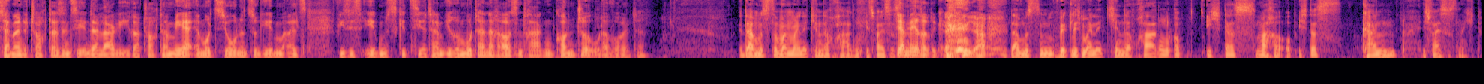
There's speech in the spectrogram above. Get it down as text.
Sie haben eine Tochter. Sind Sie in der Lage, Ihrer Tochter mehr Emotionen zu geben, als, wie Sie es eben skizziert haben, Ihre Mutter nach außen tragen konnte oder wollte? Da müsste man meine Kinder fragen. Ich weiß es ja, nicht. Ja, mehrere Kinder. ja, da müssten wirklich meine Kinder fragen, ob ich das mache, ob ich das kann. Ich weiß es nicht.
